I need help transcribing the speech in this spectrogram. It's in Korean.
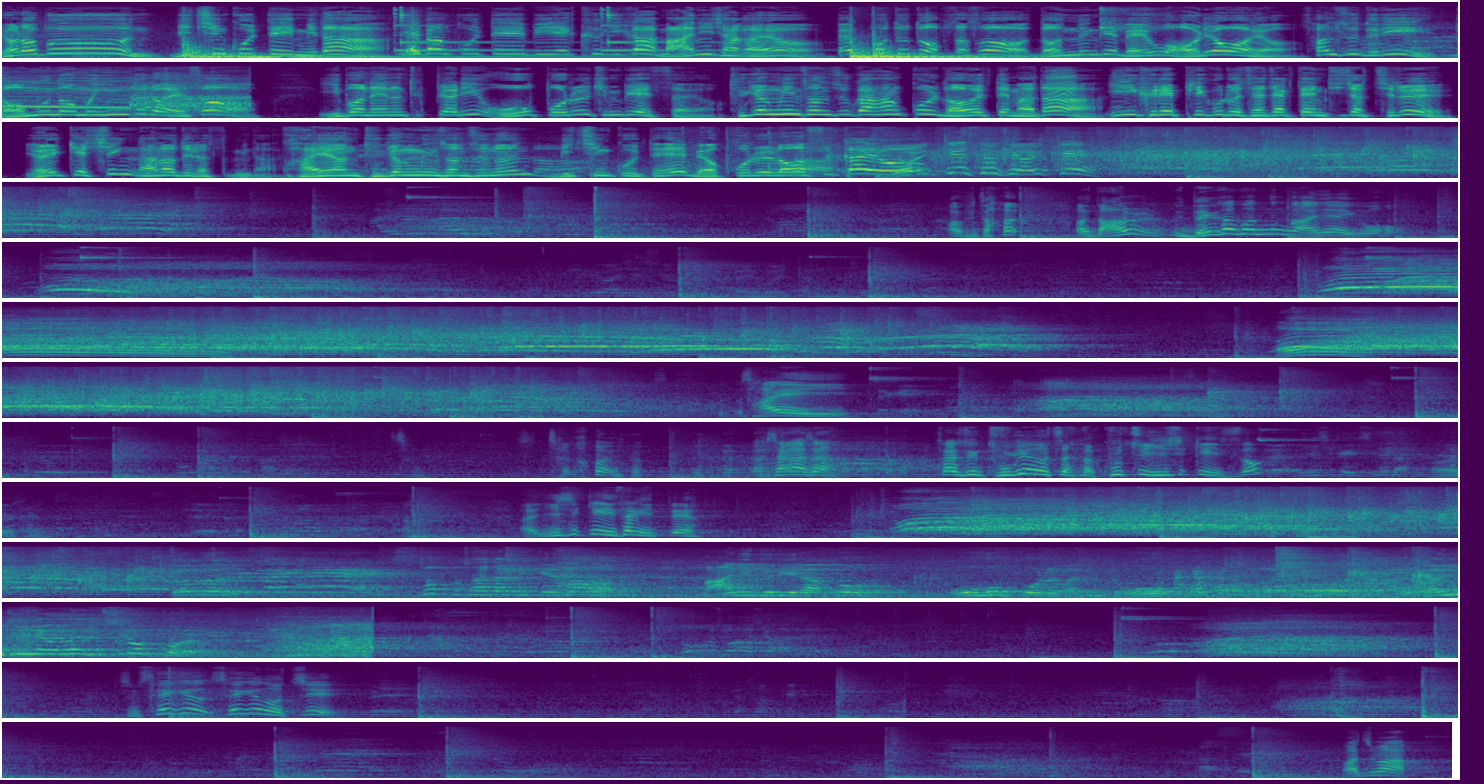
여러분 미친 골대입니다. 일반 골대에 비해 크기가 많이 작아요. 백보드도 없어서 넣는 게 매우 어려워요. 선수들이 너무너무 힘들어해서 이번에는 특별히 5호볼을 준비했어요. 두경민 선수가 한 골 넣을 때마다 이 그래픽으로 제작된 티셔츠를 10개씩 나눠드렸습니다. 과연 두경민 선수는 미친 골대에 몇 골을 넣었을까요? 10개 쏠게 10개. 아, 나, 아, 나를 내가 만든 거 아니야 이거? 오. 4에 2. 잠깐만요. 아, 잠깐, 잠깐. 자, 지금 두 개 넣었잖아. 굿즈 20개 있어? 네, 20개 있습니다. 아, 20개 이상 있대요. 여러분 스토프 사장님께서 많이 드리라고 5호 볼을 가졌어요 5호 볼 변준영은 7호볼 지금 세 개, 세개 넣었지? 마지막.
